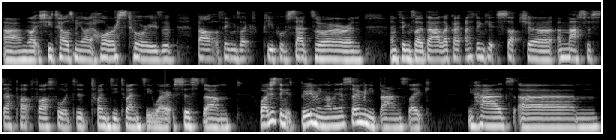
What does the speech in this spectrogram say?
Um, like she tells me like horror stories of, about things like people have said to her and and things like that. Like I, I think it's such a, a, massive step up. Fast forward to 2020, where it's just um, well, I just think it's booming. I mean, there's so many bands. Like you had um,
